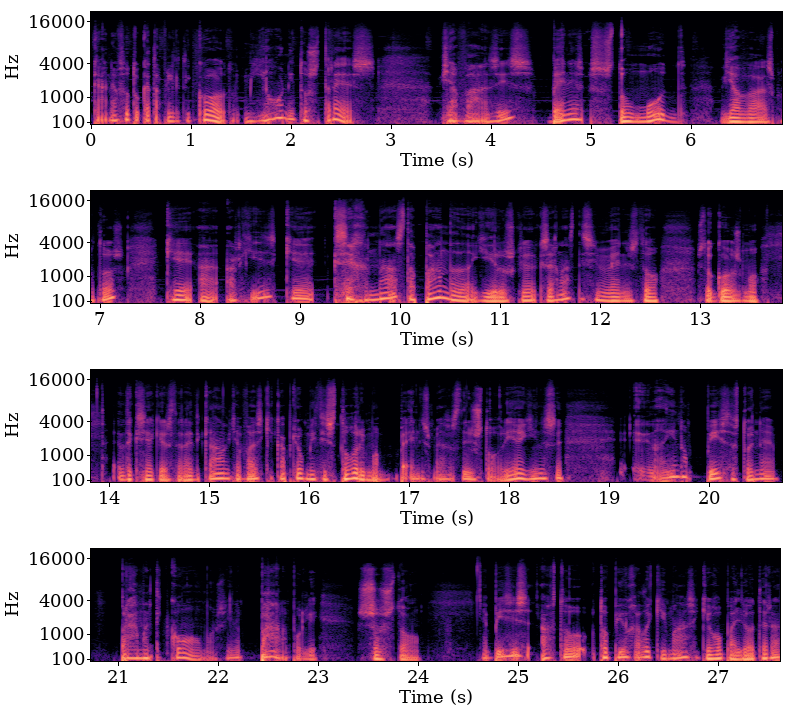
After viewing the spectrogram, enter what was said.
κάνει αυτό το καταπληκτικό. Μειώνει το στρες διαβάζεις, μπαίνεις στο mood διαβάσματος και α, αρχίζεις και ξεχνάς τα πάντα γύρω σου και ξεχνάς τι συμβαίνει στο, στον κόσμο δεξιά και αριστερά. Ειδικά αν διαβάζεις και κάποιο μυθιστόρημα, μπαίνεις μέσα στην ιστορία, γίνεσαι... Ε, είναι απίστευτο, είναι πραγματικό όμως, είναι πάρα πολύ σωστό. Επίσης αυτό το οποίο είχα δοκιμάσει και εγώ παλιότερα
